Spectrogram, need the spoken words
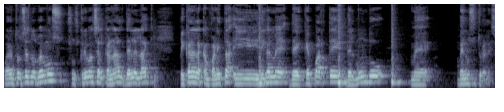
Bueno, entonces nos vemos, suscríbanse al canal, denle like, pican en la campanita y díganme de qué parte del mundo me ven los tutoriales.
